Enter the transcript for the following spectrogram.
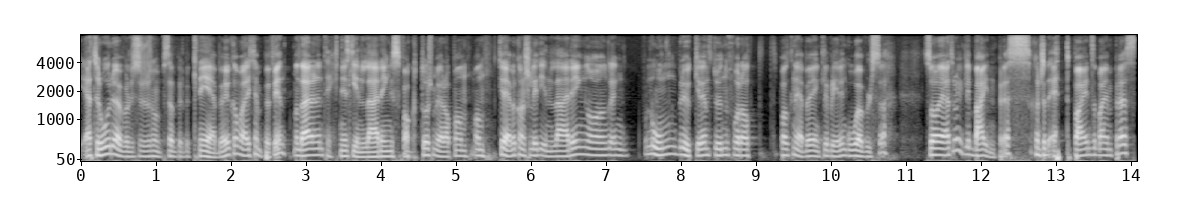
Jeg tror øvelser som f.eks. knebøy kan være kjempefint, men der er det en teknisk innlæringsfaktor som gjør at man, man krever kanskje litt innlæring, og en, noen bruker en stund for at på at knebøy egentlig blir en god øvelse. Så jeg tror egentlig beinpress, kanskje et ettbeins beinpress,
